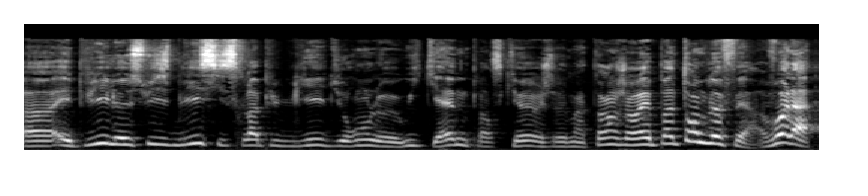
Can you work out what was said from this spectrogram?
Euh, et puis le Swiss Bliss, il sera publié durant le week-end parce que ce matin, j'aurai pas le temps de le faire. Voilà.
